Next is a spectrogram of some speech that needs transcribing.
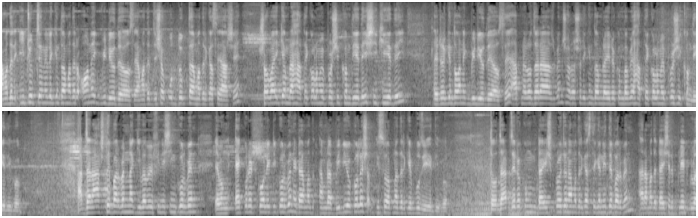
আমাদের ইউটিউব চ্যানেলে কিন্তু আমাদের অনেক ভিডিও দেওয়া আছে। আমাদের যেসব উদ্যোক্তা আমাদের কাছে আসে, সবাইকে আমরা হাতে কলমে প্রশিক্ষণ দিয়ে দিই, শিখিয়ে দিই। এটার কিন্তু অনেক ভিডিও দেওয়া আছে। আপনারাও যারা আসবেন, সরাসরি কিন্তু আমরা এরকমভাবে হাতে কলমে প্রশিক্ষণ দিয়ে দিব। আর যারা আসতে পারবেন না, কীভাবে ফিনিশিং করবেন এবং অ্যাকুরেট কোয়ালিটি করবেন, এটা আমাদের আমরা ভিডিও কলে সব কিছু আপনাদেরকে বুঝিয়ে দিব। তো যার যেরকম ডাইস প্রয়োজন আমাদের কাছ থেকে নিতে পারবেন, আর আমাদের ডাইসের প্লেটগুলো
